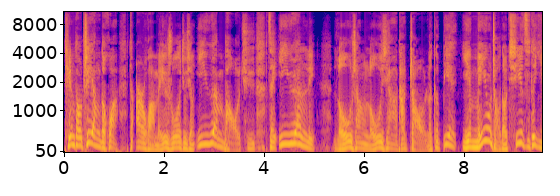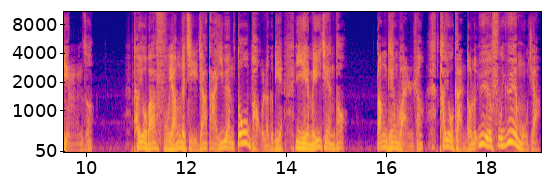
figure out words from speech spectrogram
听到这样的话，他二话没说就向医院跑去。在医院里，楼上楼下他找了个遍，也没有找到妻子的影子。他又把阜阳的几家大医院都跑了个遍，也没见到。当天晚上，他又赶到了岳父岳母家。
